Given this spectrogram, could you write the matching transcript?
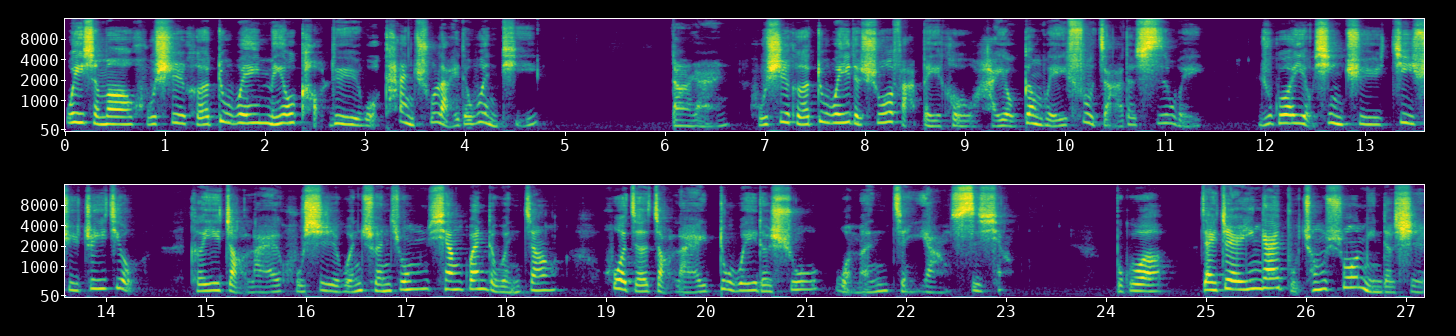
为什么胡适和杜威没有考虑我看出来的问题？当然，胡适和杜威的说法背后还有更为复杂的思维。如果有兴趣继续追究，可以找来胡适文存中相关的文章。或者找来杜威的书，我们怎样思想？不过在这儿应该补充说明的是，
